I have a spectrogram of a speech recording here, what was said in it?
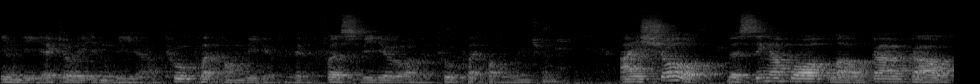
in the actually in the uh, two platform videos, okay, the first video of the two platform Wing Chun, I show the Singapore Lao Ga Gao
